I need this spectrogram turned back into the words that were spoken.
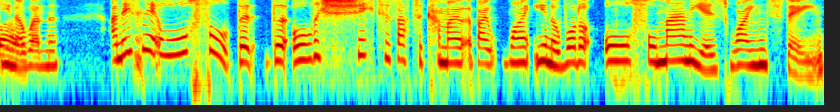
you know and and isn't it awful that that all this shit has had to come out about why you know what an awful man he is Weinstein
